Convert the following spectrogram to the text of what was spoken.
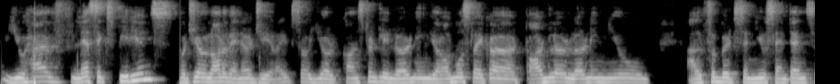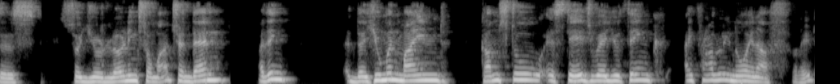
you have less experience, but you have a lot of energy, right? So you're constantly learning. You're almost like a toddler learning new alphabets and new sentences. So you're learning so much, and then I think the human mind comes to a stage where you think I probably know enough, right?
